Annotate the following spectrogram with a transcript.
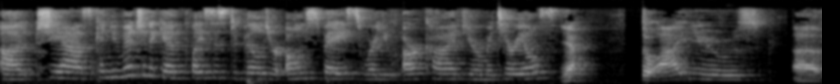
Uh, she asks, can you mention again places to build your own space where you archive your materials? Yeah. So I use uh,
